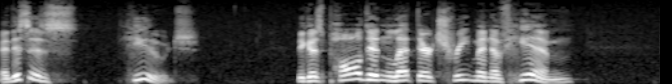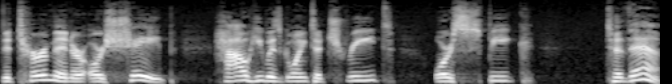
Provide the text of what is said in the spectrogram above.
And this is huge because Paul didn't let their treatment of him determine or, or shape how he was going to treat or speak to them.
